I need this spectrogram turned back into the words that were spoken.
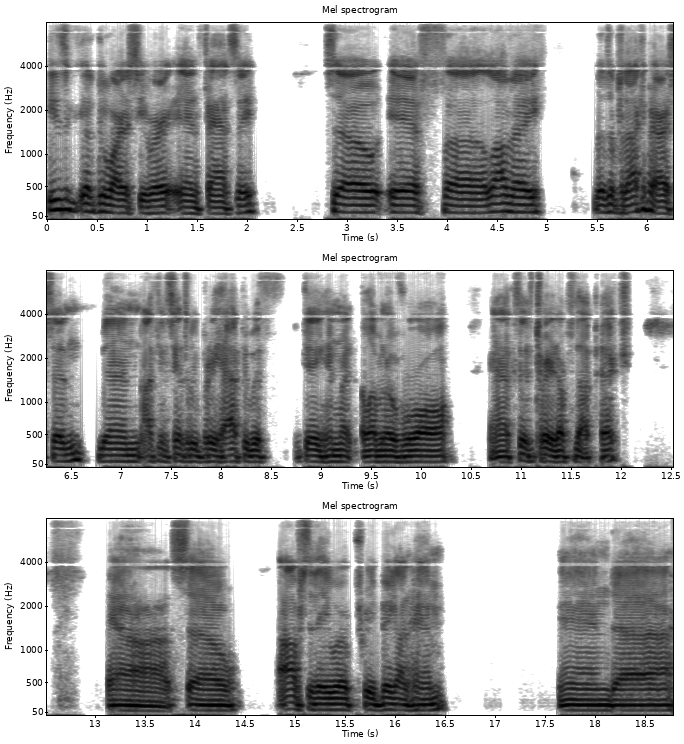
He's a good wide receiver in fantasy. So if uh, Olave lives up to that comparison, then I think Saints will be pretty happy with getting him at 11 overall, and they traded up for that pick. Uh, so obviously they were pretty big on him, and uh,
